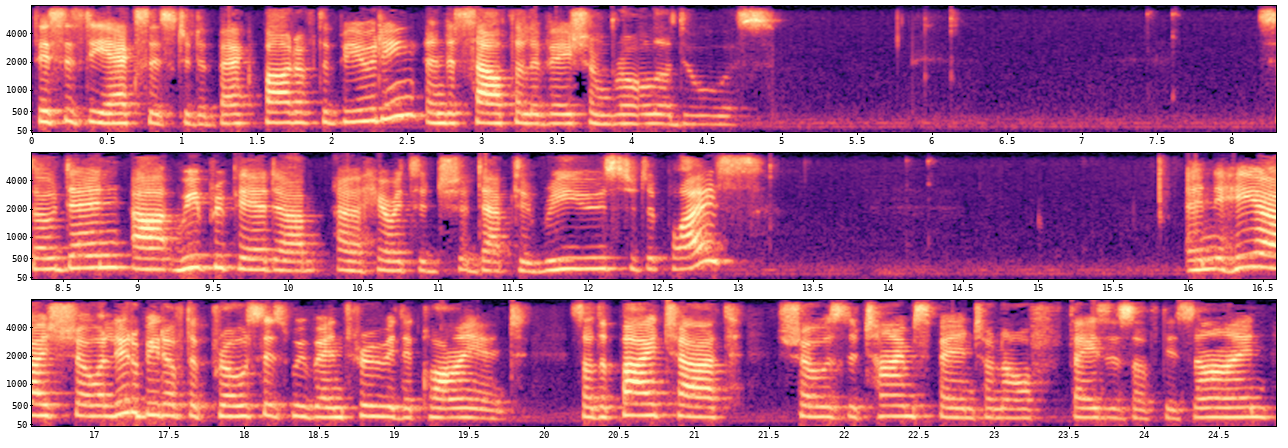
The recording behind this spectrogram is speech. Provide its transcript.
This is the access to the back part of the building and the south elevation roller doors. So then uh, we prepared a, a heritage adaptive reuse to the place. And here I show a little bit of the process we went through with the client. So the pie chart shows the time spent on all phases of design.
